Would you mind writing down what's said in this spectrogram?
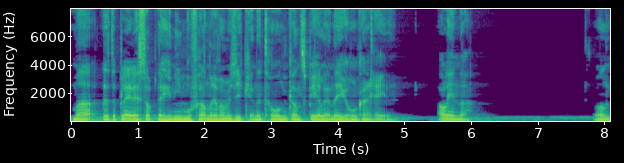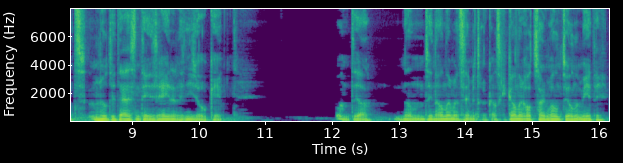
Maar zet de playlist op dat je niet moet veranderen van muziek en het gewoon kan spelen en dat je gewoon kan rijden. Alleen dat. Want multitasking tijdens rijden is niet zo oké. Want ja, dan zijn er andere mensen mee betrokken. Als ik kan een rotzang van 200 meter,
